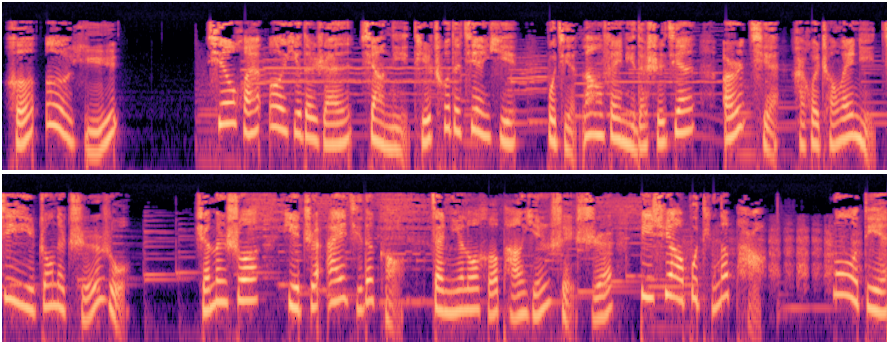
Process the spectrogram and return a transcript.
和鳄鱼，心怀恶意的人向你提出的建议，不仅浪费你的时间，而且还会成为你记忆中的耻辱。人们说，一只埃及的狗在尼罗河旁饮水时，必须要不停的跑，目的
